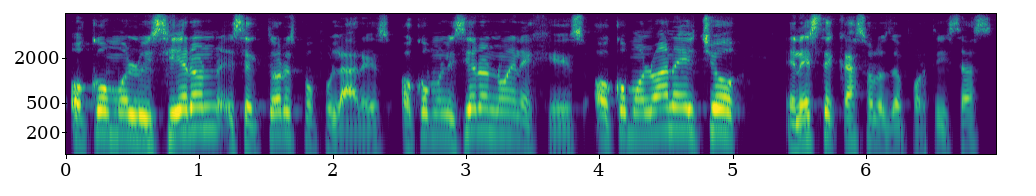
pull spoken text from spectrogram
o como lo hicieron sectores populares, o como lo hicieron ONGs, o como lo han hecho en este caso los deportistas,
